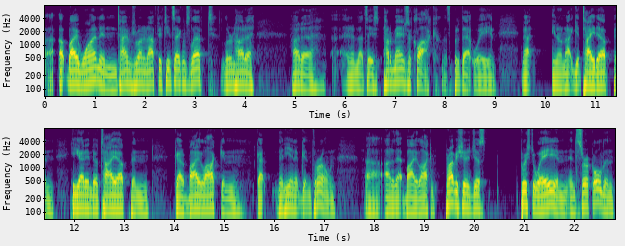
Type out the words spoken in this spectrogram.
uh, up by one and time's running out, 15 seconds left, learn how to how to and I'm not saying how to manage the clock. Let's put it that way, and not you know not get tied up. And he got into a tie up and got a body lock and got then he ended up getting thrown uh, out of that body lock and probably should have just pushed away and, and circled and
